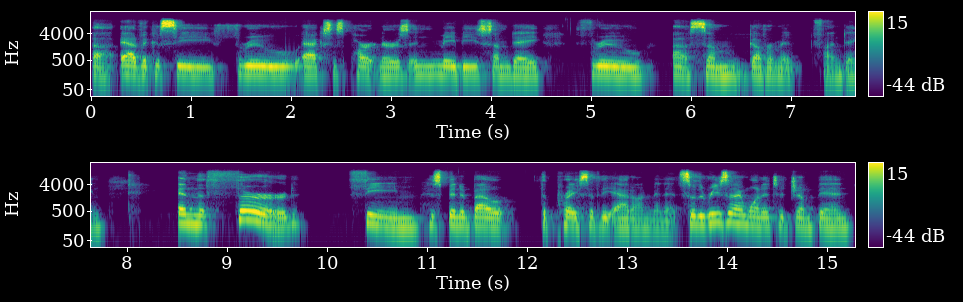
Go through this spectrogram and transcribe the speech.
uh, advocacy, through access partners, and maybe someday through uh, some government funding. And the third theme has been about the price of the add on minutes. So the reason I wanted to jump in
